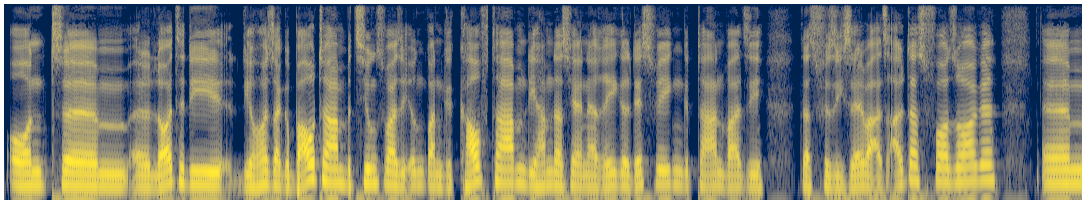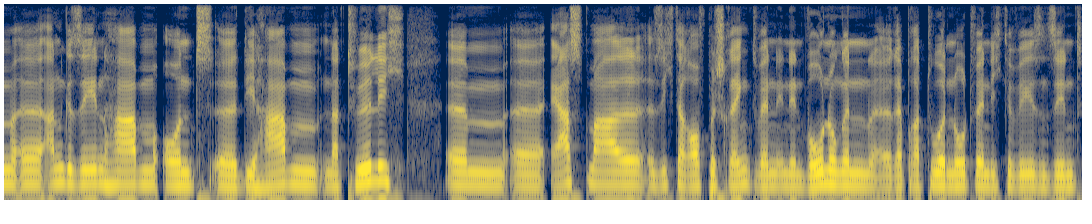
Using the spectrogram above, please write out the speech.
Und ähm, äh, Leute, die die Häuser gebaut haben, beziehungsweise irgendwann gekauft haben, die haben das ja in der Regel deswegen getan, weil sie das für sich selber als Altersvorsorge angesehen haben. Und die haben natürlich ähm, äh, erstmal sich darauf beschränkt, wenn in den Wohnungen äh, Reparaturen notwendig gewesen sind,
